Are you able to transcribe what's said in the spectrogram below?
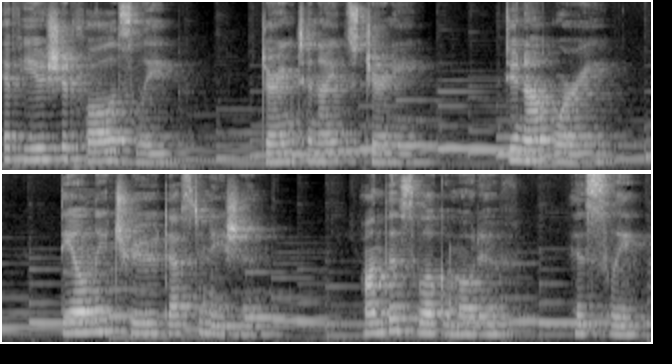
If you should fall asleep during tonight's journey, do not worry. The only true destination on this locomotive is sleep.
